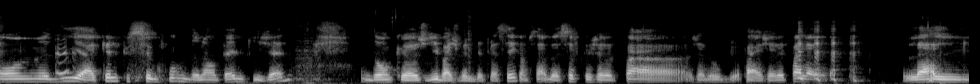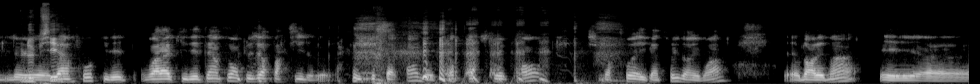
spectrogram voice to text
on me dit à quelques secondes de l'antenne qui gêne. Donc je dis, bah, je vais le déplacer comme ça. Bah, sauf que j'avais pas, j'avais oublié, enfin, j'avais pas le, l'info qu'il est, voilà, qu'il était un peu en plusieurs parties le, le sapin. Donc je le prends, je me retrouve avec un truc dans les bras. Euh, dans les mains. Et, euh,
